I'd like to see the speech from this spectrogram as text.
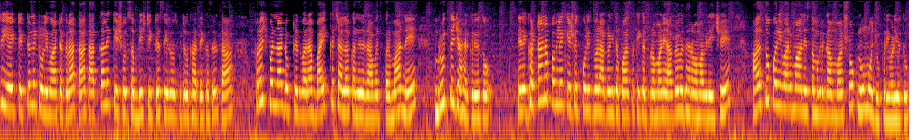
three eight ટ્રેક્ટરની ટ્રોલીમાં ટકરાતા તાત્કાલિક Keshod sub district civil hospital ખાતે ખસેડતા ફરજ પરના ડોક્ટર દ્વારા બાઇક ચાલક અનિલ રાવત પરમારને મૃત જાહેર કર્યો હતો. ત્યારે ઘટનાના પગલે કેશોદ પોલીસ દ્વારા આગળની તપાસ હકીકત પ્રમાણે આગળ વધારવામાં આવી રહી છે. હાલ તો પરિવારમાં અને સમગ્ર ગામમાં શોકનું મોજું ફરી વળ્યું હતું.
